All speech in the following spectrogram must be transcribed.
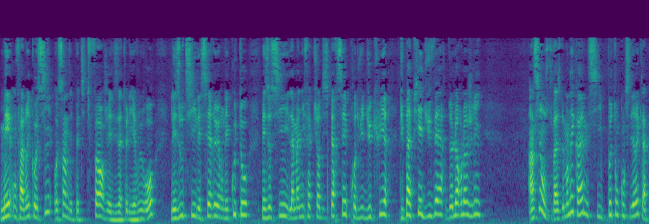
Mais on fabrique aussi, au sein des petites forges et des ateliers ruraux, les outils, les serrures, les couteaux, mais aussi la manufacture dispersée produit du cuir, du papier, du verre, de l'horlogerie. Ainsi, on va se demander quand même si peut-on considérer que la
